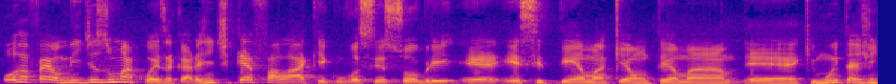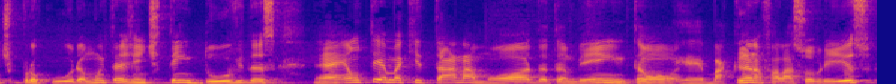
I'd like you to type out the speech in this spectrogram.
Ô, Rafael, me diz uma coisa, cara, a gente quer falar aqui com você sobre é, esse tema, que é um tema é, que muita gente procura, muita gente tem dúvidas, né? é um tema que está na moda também, então é bacana falar sobre isso.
